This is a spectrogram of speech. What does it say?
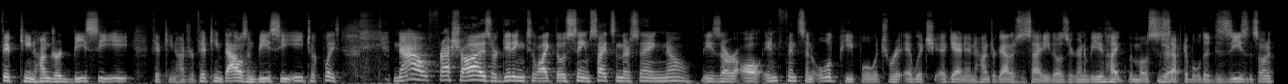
1500 BCE, 1500, 15,000 BCE took place. Now, fresh eyes are getting to like those same sites and they're saying, no, these are all infants and old people, which, eh, which again, in hunter gatherer society, those are going to be like the most susceptible yeah. to disease and so on.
